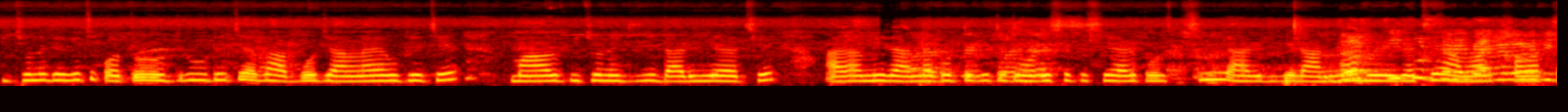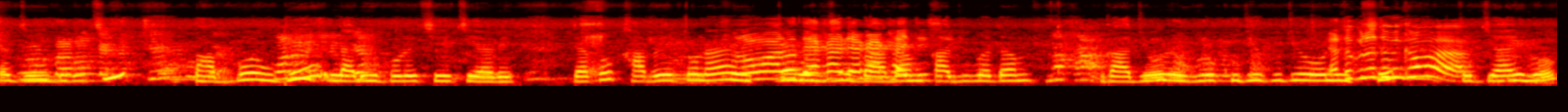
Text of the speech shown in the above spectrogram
পিছনে দেখেছি কত রৌদ্র উঠেছে আর ভাববো জানলায় উঠেছে। মা ওর পিছনে গিয়ে দাঁড়িয়ে আছে। আর আমি রান্না করতে করতে তোমাদের সাথে শেয়ার করছি। আর এদিকে রান্না হয়ে গেছে। আমার খাবারটা যেই দিয়েছি ভাববো উঠে দাঁড়িয়ে পড়েছে চেয়ারে দেখো খাবে তো না বাদাম কাজু বাদাম গাজর এগুলো খুঁজে খুঁজে ও নিচ্ছে। তো যাই হোক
